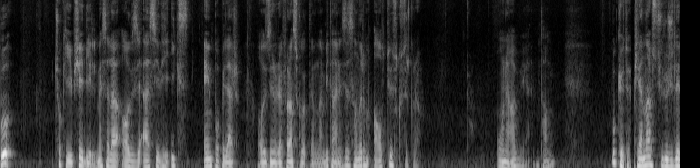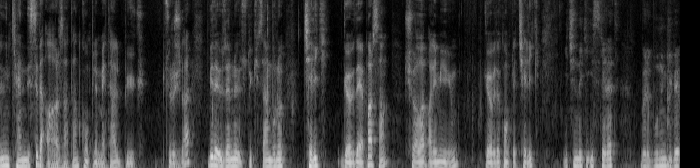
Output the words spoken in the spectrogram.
Bu çok iyi bir şey değil. Mesela Audi LCD-X en popüler Audi'nin referans kulaklarından bir tanesi sanırım 600 kusur gram. O ne abi yani tam bu kötü. Planlar sürücülerinin kendisi de ağır zaten. Komple metal büyük sürücüler. Bir de üzerine üstlük sen bunu çelik gövde yaparsan şuralar alüminyum, gövde komple çelik. İçindeki iskelet böyle bunun gibi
